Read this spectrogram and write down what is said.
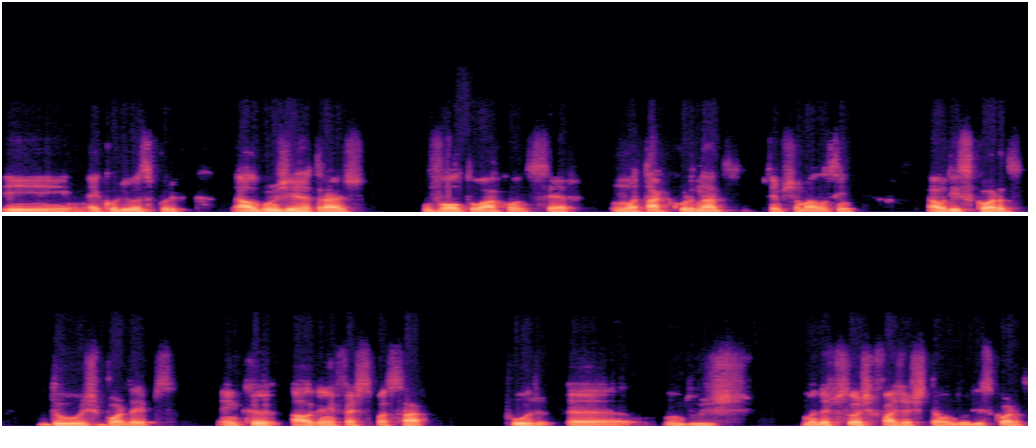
e é curioso porque há alguns dias atrás voltou a acontecer um ataque coordenado, podemos chamá-lo assim, ao Discord dos Board Apes, em que alguém fez-se passar por uh, um dos, uma das pessoas que faz a gestão do Discord.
